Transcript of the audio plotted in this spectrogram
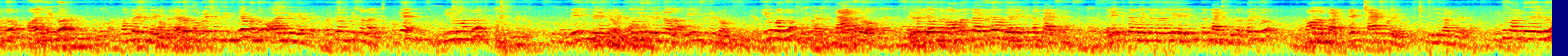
ಒಂದು ಆಯಿಲ್ ರಿಂಗ್ ಕಂಪ್ರೆಷನ್ ರಿಂಗ್ ಎರಡು ಕಂಪ್ರೆಷನ್ ರಿಂಗ್ ಇದೆ ಒಂದು ಆಯಿಲ್ ರಿಂಗ್ ಇರುತ್ತೆ ಪ್ರತಿಯೊಂದು ಪಿಸ್ಟನ್ ಅಲ್ಲಿ. ಓಕೆ ಇವು ಒಂದು ವೀಲ್ ಸಿಲಿಂಡರ್ ಓನ್ಲಿ ಸಿಲಿಂಡರ್ ಅಲ್ಲ ವೀಲ್ ಸಿಲಿಂಡರ್ ಇವು ಬಂದು ಪ್ಯಾಡ್ಸ್ಗಳು ಇದರಲ್ಲಿ ಒಂದು ನಾರ್ಮಲ್ ಪ್ಯಾಡ್ಸ್ ಇದೆ, ಒಂದು ಎಲೆಕ್ಟ್ರಿಕಲ್ ಪ್ಯಾಡ್ಸ್ ಎಲೆಕ್ಟ್ರಿಕಲ್ ವೆಹಿಕಲ್ನಲ್ಲಿ ಎಲೆಕ್ಟ್ರಿಕಲ್ ಪ್ಯಾಡ್ಸ್ ಇರುತ್ತೆ ಇದು ನಾರ್ಮಲ್ ಪ್ಯಾಡ್ ಟೆಕ್ ಪ್ಯಾಡ್ಸ್ಗಳು. ಇಲ್ಲಿ ಕಾಣ್ತಿದೆ ಇದು ಕಾಣ್ತಿದೆ ಇದು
